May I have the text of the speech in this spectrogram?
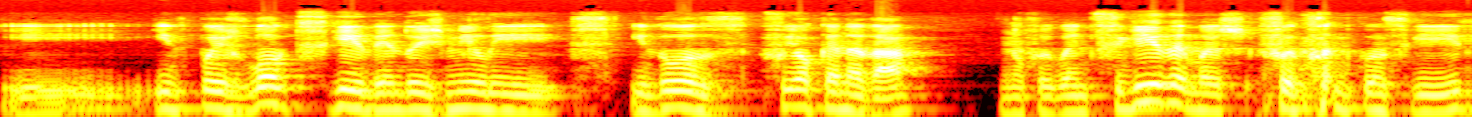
e, e, depois logo de seguida em 2012 fui ao Canadá não foi bem de seguida mas foi quando consegui ir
